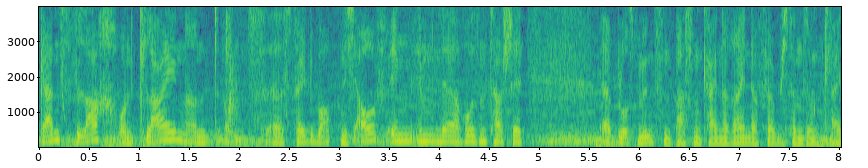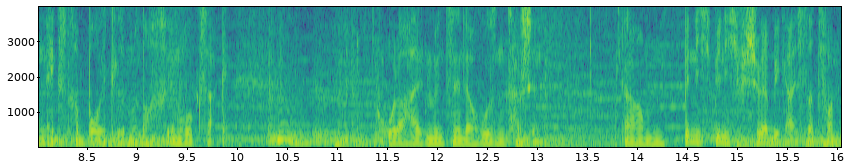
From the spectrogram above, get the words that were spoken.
ganz flach und klein und, und äh, es fällt überhaupt nicht auf im, in der Hosentasche. Äh, bloß Münzen passen keine rein, dafür habe ich dann so einen kleinen extra Beutel immer noch im Rucksack. Oder halt Münzen in der Hosentasche. Ähm, bin, ich, bin ich schwer begeistert von.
